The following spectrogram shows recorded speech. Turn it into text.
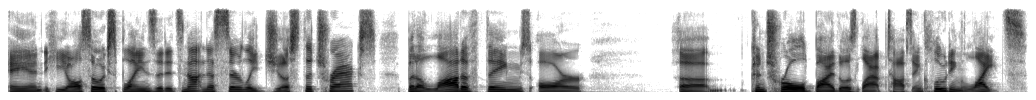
And he also explains that it's not necessarily just the tracks, but a lot of things are um, controlled by those laptops, including lights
